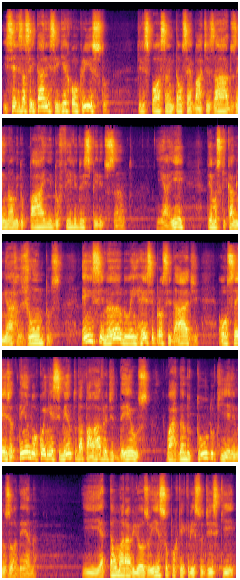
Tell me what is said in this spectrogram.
E se eles aceitarem seguir com Cristo, que eles possam então ser batizados em nome do Pai, do Filho e do Espírito Santo. E aí temos que caminhar juntos ensinando em reciprocidade, ou seja, tendo o conhecimento da palavra de Deus, guardando tudo que ele nos ordena. E é tão maravilhoso isso porque Cristo diz que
